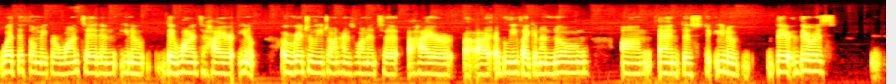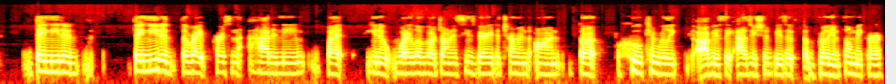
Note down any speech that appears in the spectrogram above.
what the filmmaker wanted. And, you know, they wanted to hire, you know, originally John Hyams wanted to hire, uh, I believe, like an unknown. Um, and this, you know, there there was they needed they needed the right person that had a name but you know what i love about john is he's very determined on the who can really obviously as he should be as a, a brilliant filmmaker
